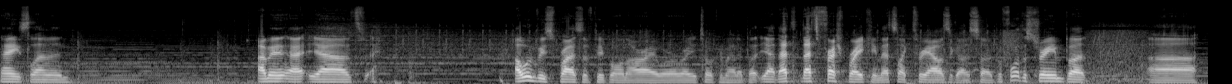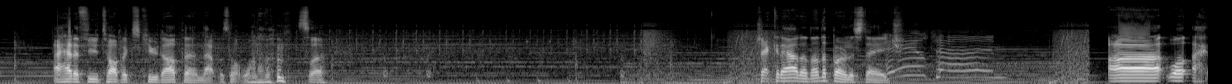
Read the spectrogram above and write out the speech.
Thanks, Lemon. I mean, uh, yeah, I wouldn't be surprised if people on RA were already talking about it, but yeah, that's that's fresh breaking. That's like three hours ago, so before the stream, but uh, I had a few topics queued up, and that was not one of them, so... Check it out, another bonus stage. Uh, well, I,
